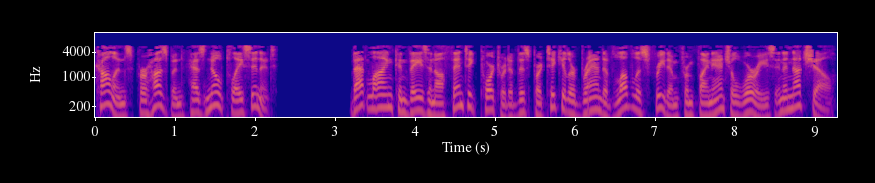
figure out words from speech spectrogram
Collins, her husband, has no place in it. That line conveys an authentic portrait of this particular brand of loveless freedom from financial worries in a nutshell.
